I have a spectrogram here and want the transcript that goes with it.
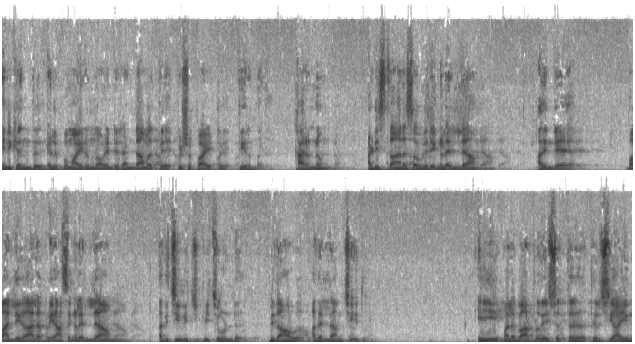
എനിക്കെന്ത് എളുപ്പമായിരുന്നു അവന്റെ രണ്ടാമത്തെ ബിഷപ്പായിട്ട് തീരുന്നത്. കാരണം അടിസ്ഥാന സൗകര്യങ്ങളെല്ലാം അതിന്റെ ബാല്യകാല പ്രയാസങ്ങളെല്ലാം അതിജീവിപ്പിച്ചുകൊണ്ട് പിതാവ് അതെല്ലാം ചെയ്തു. ഈ മലബാർ പ്രദേശത്ത് തീർച്ചയായും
